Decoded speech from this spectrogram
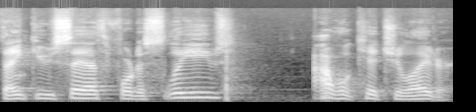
Thank you, Seth, for the sleeves. I will catch you later.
